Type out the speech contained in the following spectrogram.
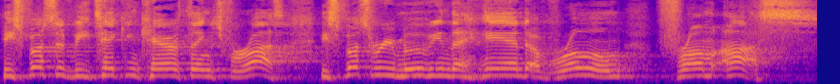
He's supposed to be taking care of things for us. He's supposed to be removing the hand of Rome from us.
